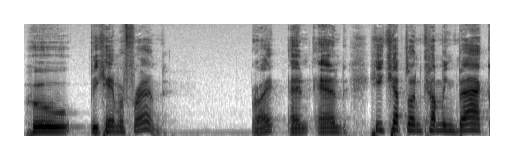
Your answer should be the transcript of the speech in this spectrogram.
who became a friend, right? And, and he kept on coming back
